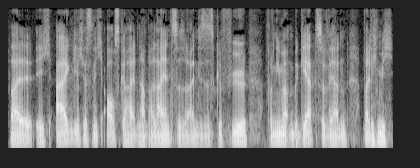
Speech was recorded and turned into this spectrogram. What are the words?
weil ich eigentlich es nicht ausgehalten habe, allein zu sein. Dieses Gefühl, von niemandem begehrt zu werden, weil ich mich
